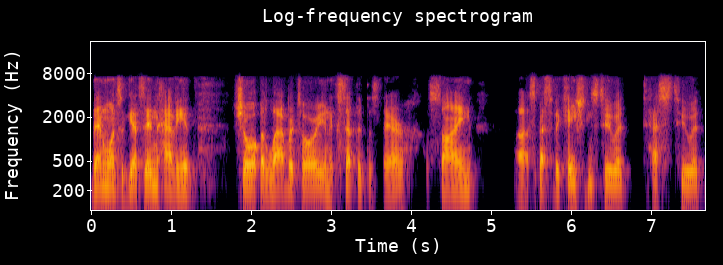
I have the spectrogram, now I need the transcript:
Then once it gets in, having it show up at the laboratory and accept that it's there, assign uh, specifications to it, tests to it.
